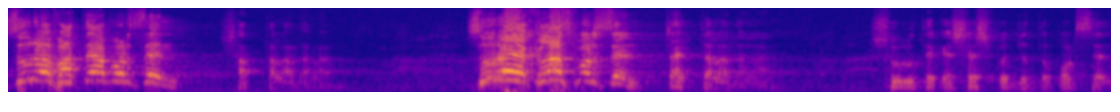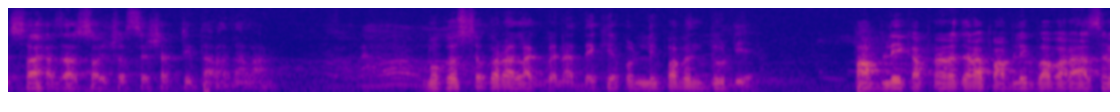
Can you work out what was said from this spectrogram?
সুর ফাতেহা পড়ছেন সাততলা দালান। সুরে এখলাস পড়ছেন চারতলা দালান। শুরু থেকে শেষ পর্যন্ত পড়ছেন ছয় হাজার ছয়শো ছেষট্টি তারা দালান মুখস্থ করা লাগবে না দেখে পড়লি পাবেন দুডিয়ে পাবলিক আপনারা যারা পাবলিক বাবারা আছেন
